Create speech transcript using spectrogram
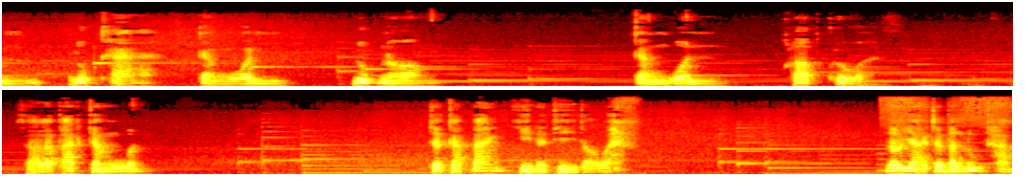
ล ลูกค้า กังวล ลูกน้อง กังวล ครอบครัว สารพัดกังวล จะกลับบ้านกี่นาทีต่อวัน เราอยากจะบรรลุธรรม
